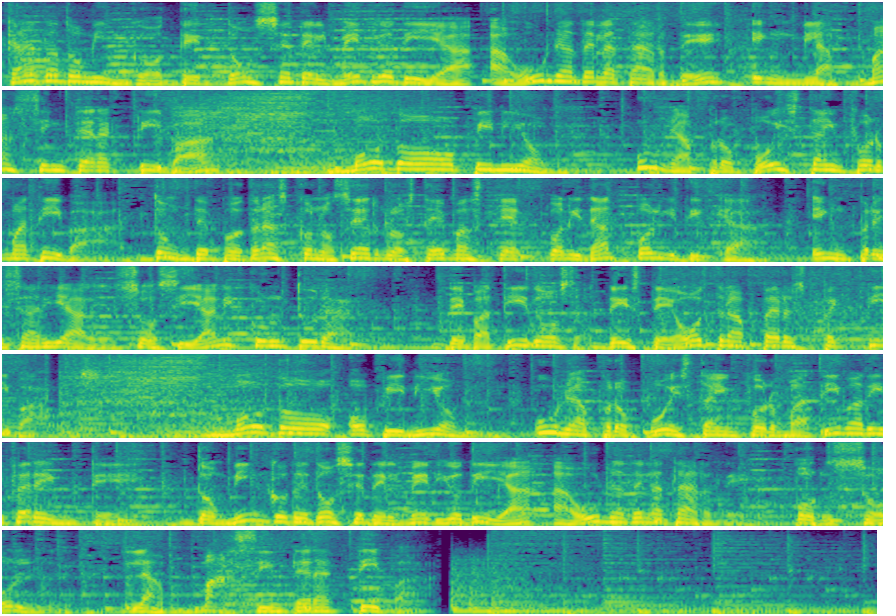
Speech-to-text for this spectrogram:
cada domingo de 12 del mediodía a 1 de la tarde en la más interactiva Modo Opinión. Una propuesta informativa donde podrás conocer los temas de actualidad política, empresarial, social y cultural, debatidos desde otra perspectiva. Modo Opinión, una propuesta informativa diferente. Domingo de 12 del mediodía a 1 de la tarde por Sol, la más interactiva.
